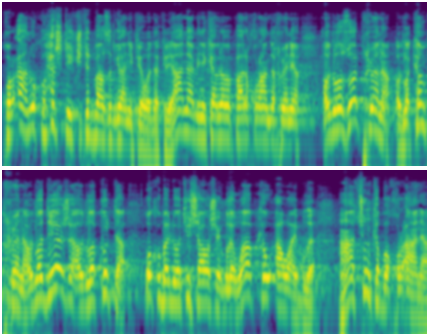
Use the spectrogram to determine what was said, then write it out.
قورآن وەکو هەر شتێکی تر بازرگانی پێوە دەکرێت ئا نابینی کابرا بە پارە قورآن دەخوێنێ ئەو دڵە زۆر بخوێنە ئەو دڵە کەم بخوێنە ئەو دڵە درێژە ئەو دڵە کورتە وەکو بە لۆتی و چاوەشێک بڵێ وا بکە و ئاوای بڵێ ها چونکە بۆ قورئانە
